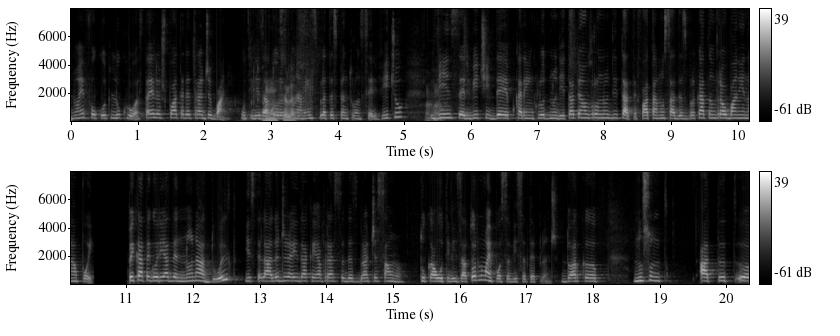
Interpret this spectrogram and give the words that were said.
nu ai făcut lucrul ăsta, el își poate retrage bani. Utilizatorul spune, am îți plătesc pentru un serviciu, Aha. vin servicii de care includ nuditate, eu am vreo nuditate, fata nu s-a dezbrăcat, îmi vreau banii înapoi. Pe categoria de non-adult este la alegerea ei dacă ea vrea să dezbrace sau nu. Tu ca utilizator nu mai poți să vii să te plângi, doar că nu sunt atât, uh,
